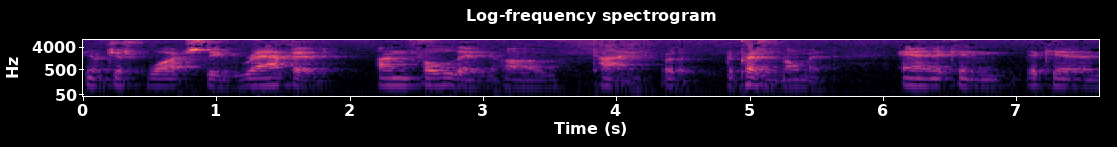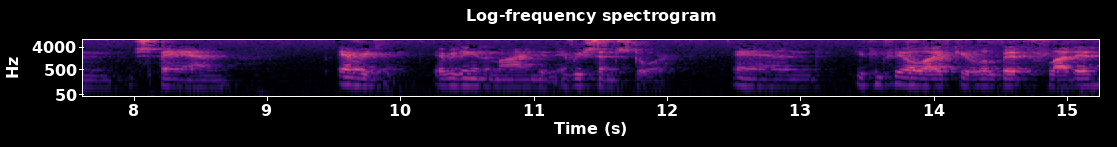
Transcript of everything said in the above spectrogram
you know, just watch the rapid unfolding of time or the, the present moment, and it can it can span everything, everything in the mind and every sense door, and you can feel like you're a little bit flooded.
